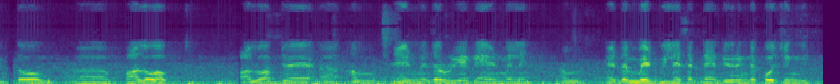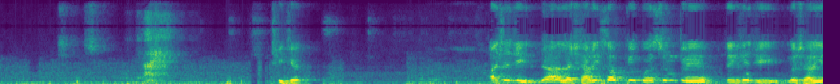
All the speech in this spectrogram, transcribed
एक तो फॉलो अप फॉलो अप जो है हम एंड में ज़रूरी है कि एंड में लें? हम एज अ मिड भी ले सकते हैं ड्यूरिंग द कोचिंग भी। ठीक है। अच्छा जी लशारी साहब के क्वेश्चन पे देखें जी, लशारी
